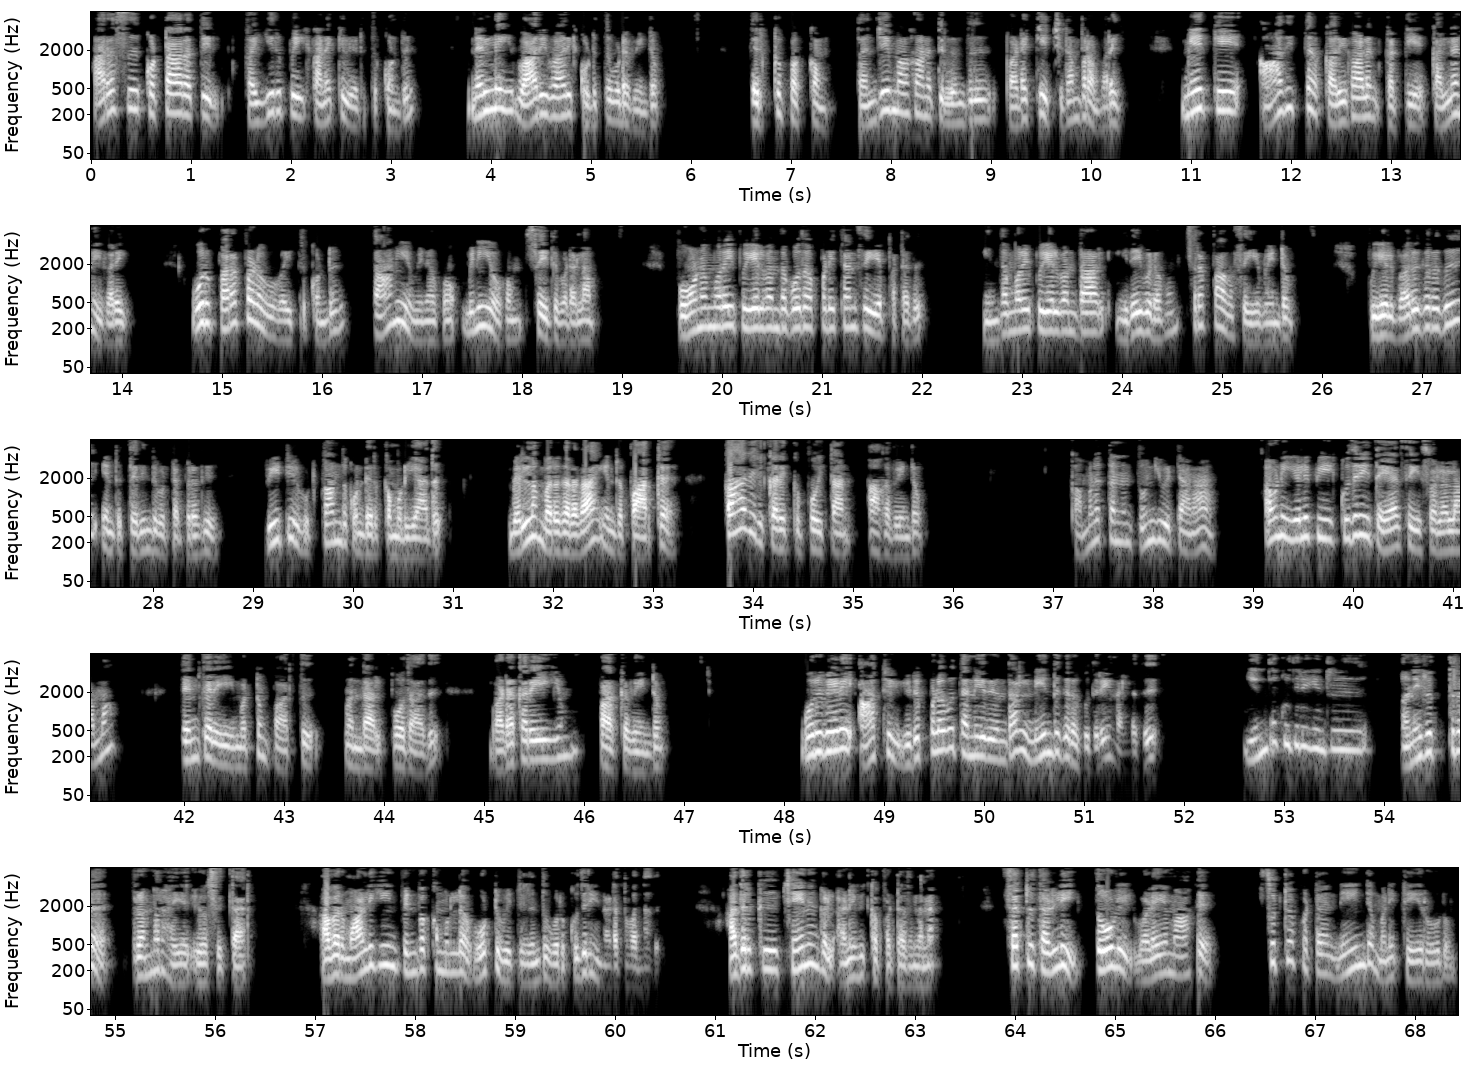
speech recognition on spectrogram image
அரசு கொட்டாரத்தில் கையிருப்பை கணக்கில் எடுத்துக்கொண்டு நெல்லை வாரி வாரி கொடுத்து விட வேண்டும். தெற்கு பக்கம் தஞ்சை மாகாணத்திலிருந்து வடக்கே சிதம்பரம் வரை மேற்கே ஆதித்த கரிகாலன் கட்டிய கல்லணை வரை ஒரு பரப்பளவு வைத்துக்கொண்டு தானிய விநியோகம் விநியோகம் செய்துவிடலாம் போன முறை புயல் வந்தபோது அப்படித்தான் செய்யப்பட்டது. இந்த முறை புயல் வந்தால் இதைவிடவும் சிறப்பாக செய்ய வேண்டும். புயல் வருகிறது என்று தெரிந்துவிட்ட பிறகு வீட்டில் உட்கார்ந்து கொண்டிருக்க முடியாது. வெள்ளம் வருகிறதா என்று பார்க்க காவிரி கரைக்கு போய்த்தான் ஆக வேண்டும். கமலக்கண்ணன் தூங்கிவிட்டானா? அவனை எழுப்பி குதிரை தயார் செய்ய சொல்லலாமா? தென்கரையை மட்டும் பார்த்து வந்தால் போதாது. வடகரையையும் பார்க்க வேண்டும். ஒருவேளை ஆற்றில் இடுப்பளவு தண்ணீர் இருந்தால் நீந்துகிற குதிரை நல்லது. எந்த குதிரை என்று? அனிருத்திர பிரம்மராயர் யோசித்தார். அவர் மாளிகையின் பின்பக்கமுள்ள ஓட்டு வீட்டிலிருந்து ஒரு குதிரை நடந்து வந்தது. அதற்கு சேனங்கள் அணிவிக்கப்பட்டிருந்தன. சற்று தள்ளி தோளில் வளையமாக சுற்றப்பட்ட நீண்ட மணிக்கயிறோடும்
